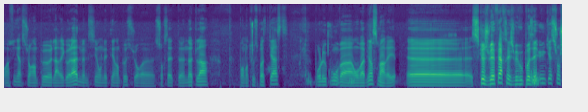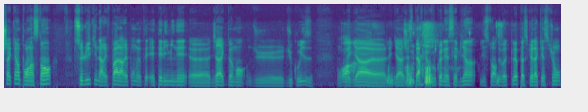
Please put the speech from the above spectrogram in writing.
on va finir sur un peu de la rigolade, même si on était un peu sur, sur cette note-là pendant tout ce podcast. Pour le coup, on va, on va bien se marrer. Ce que je vais faire, c'est que je vais vous poser une question chacun pour l'instant. Celui qui n'arrive pas à la répondre est, est éliminé directement du, du quiz. Donc Wow. les gars, euh, les gars, j'espère que vous connaissez bien l'histoire de votre club parce que la question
